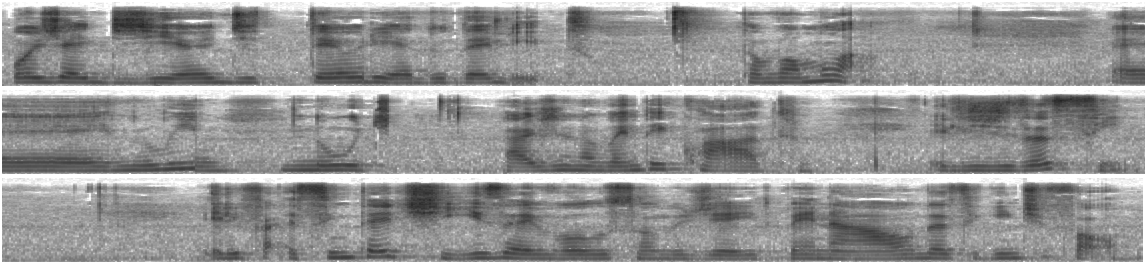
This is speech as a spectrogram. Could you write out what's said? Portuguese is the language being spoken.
Hoje é dia de teoria do delito. Então vamos lá. É, no livro Nude, página 94, ele diz assim: ele sintetiza a evolução do direito penal da seguinte forma.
